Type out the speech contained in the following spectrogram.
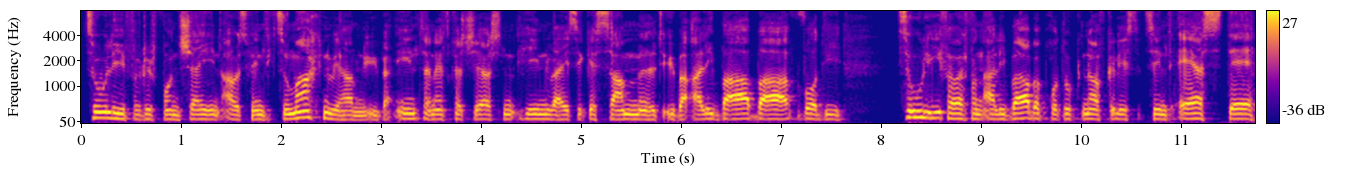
Zulieferer von Shein ausfindig zu machen. Wir haben über Internetrecherchen Hinweise gesammelt, über Alibaba, wo die Zulieferer von Alibaba-Produkten aufgelistet sind, erste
